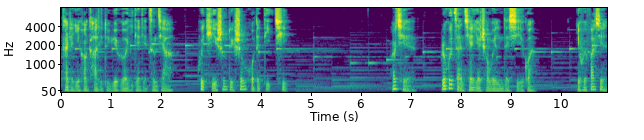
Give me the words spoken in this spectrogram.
看着银行卡里的余额一点点增加，会提升对生活的底气。而且，如果攒钱也成为了你的习惯，你会发现，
